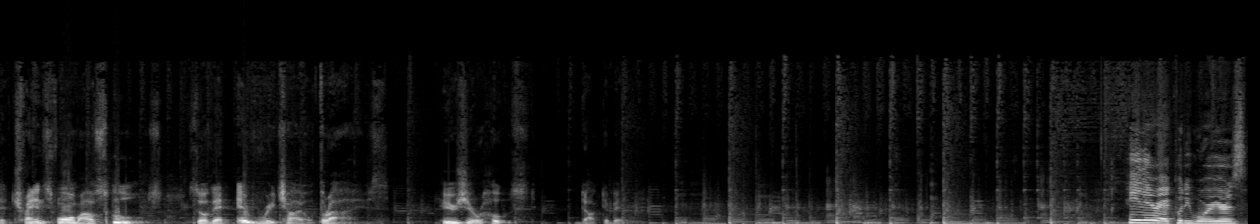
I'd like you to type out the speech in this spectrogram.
to transform our schools so that every child thrives. Here's your host, Dr. Berry. Hey there, Equity Warriors.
